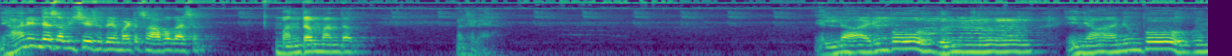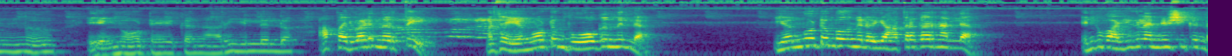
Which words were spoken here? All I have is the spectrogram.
ഞാൻ എന്റെ സവിശേഷതയുമായിട്ട് സാവകാശം. മന്ദം മന്ദം. മനസ്സിലായ? എല്ലാവരും പോകുന്നു ഞാനും പോകുന്നു. എങ്ങോട്ടേക്കെന്ന് അറിയില്ലല്ലോ ആ പരിപാടി നിർത്തി. മനസ്സിലായി? എങ്ങോട്ടും പോകുന്നില്ല. എങ്ങോട്ടും പോകുന്നില്ല. യാത്രക്കാരനല്ല. എനിക്ക് വഴികൾ അന്വേഷിക്കണ്ട.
